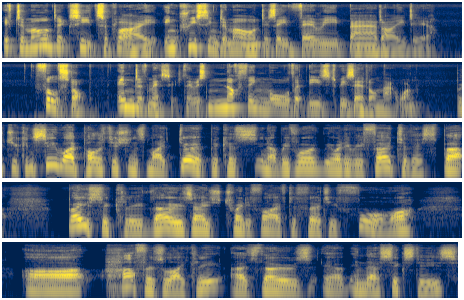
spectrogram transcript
If demand exceeds supply, increasing demand is a very bad idea. Full stop. End of message. There is nothing more that needs to be said on that one. But you can see why politicians might do it because, you know, we've already referred to this, but basically those aged 25 to 34 are half as likely as those uh, in their 60s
